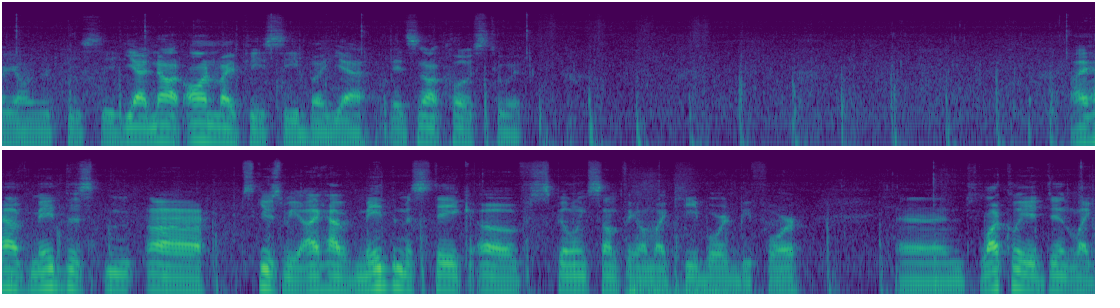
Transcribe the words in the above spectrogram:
On your PC. Yeah, not on my PC, but yeah, it's not close to it. I have made this, uh, excuse me, I have made the mistake of spilling something on my keyboard before. And luckily it didn't, like,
